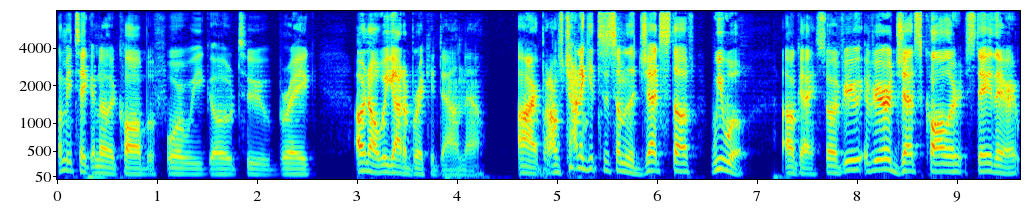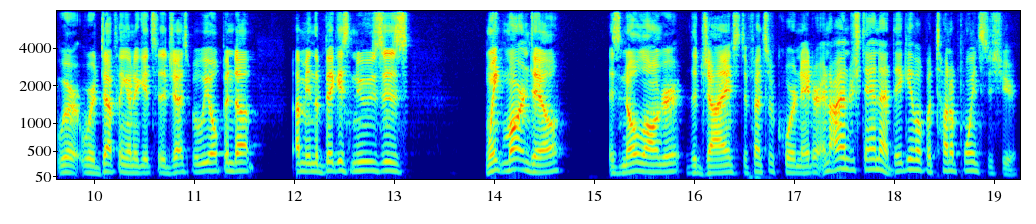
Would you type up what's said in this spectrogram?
Let me take another call before we go to break. Oh no, we got to break it down now. All right, but I was trying to get to some of the Jets stuff. We will. Okay, so if you if you're a Jets caller, stay there. We're we're definitely going to get to the Jets, but we opened up. I mean, the biggest news is Wink Martindale is no longer the Giants defensive coordinator, and I understand that. They gave up a ton of points this year.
